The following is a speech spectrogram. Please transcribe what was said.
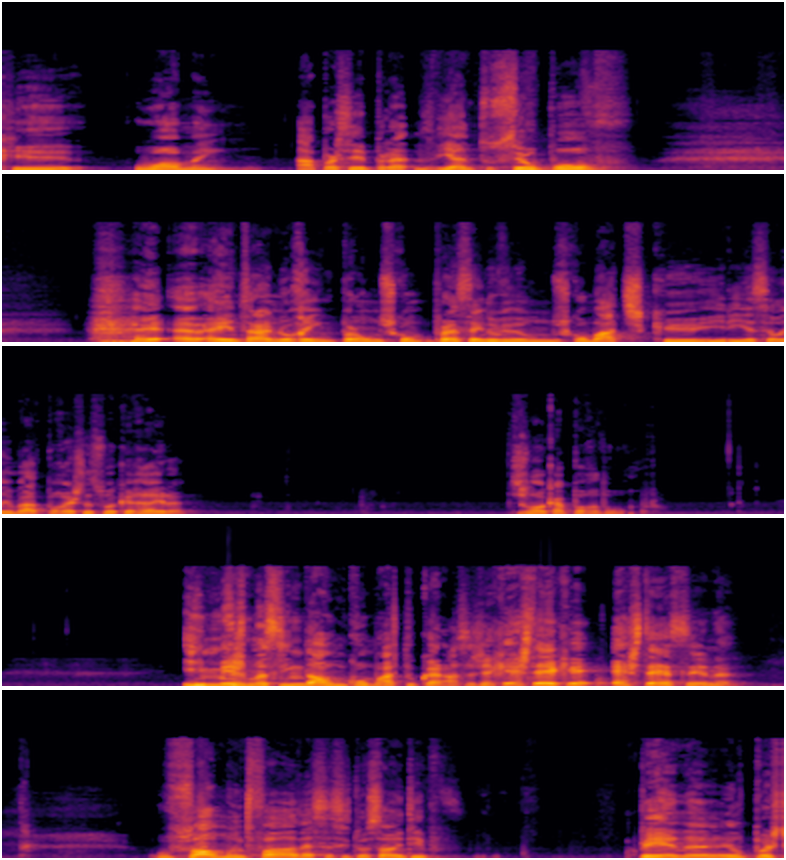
que o homem a aparecer para, diante do seu povo a, a, entrar no ringue para, um dos, para sem dúvida um dos combates que iria ser lembrado para o resto da sua carreira, desloca a porra do ombro. E mesmo assim dá um combate do caraças. É que esta é, que esta é a cena. O pessoal muito fala dessa situação e tipo, pena, ele depois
